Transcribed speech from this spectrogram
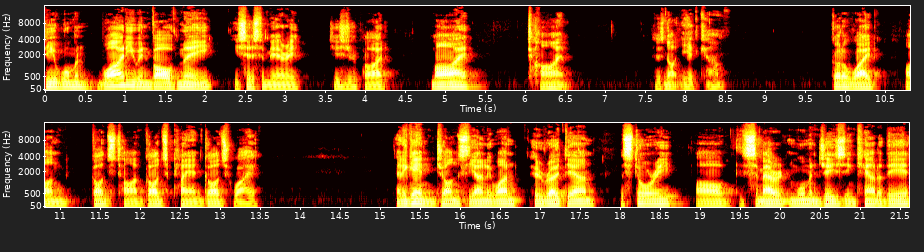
Dear woman, why do you involve me? He says to Mary. Jesus replied, My time has not yet come. Got to wait on God's time, God's plan, God's way. And again, John's the only one who wrote down the story of the Samaritan woman Jesus' encounter there.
